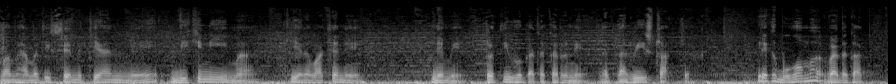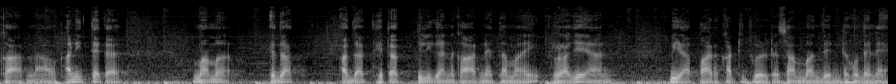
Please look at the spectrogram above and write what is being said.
මම හැමතිස්සෙම කියන්නේ විකිනීම කියන වචනේ නෙමේ ප්‍රතිවහ ගත කරනේ නැත්න රීස්ට්‍රක්ච. ඒක බොහොම වැදගත් කාරණාව. අනිත්තක මම එදත් අදත් හෙටත් පිළිගන්න කාරණය තමයි රජයන් ව්‍යාපාර කටතුවලට සම්බන්ධෙන්ට හොඳ නෑ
